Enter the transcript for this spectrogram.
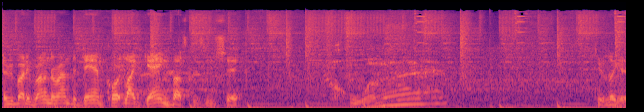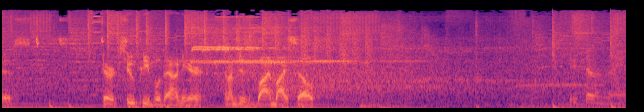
Everybody running around the damn court like gangbusters and shit. What? Dude, look at this. There are two people down here, and I'm just by myself. Two sevens ain't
